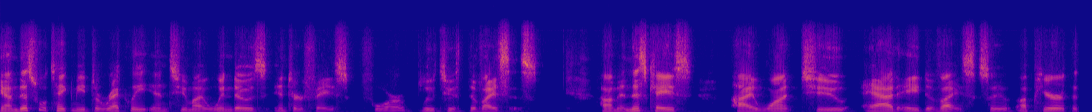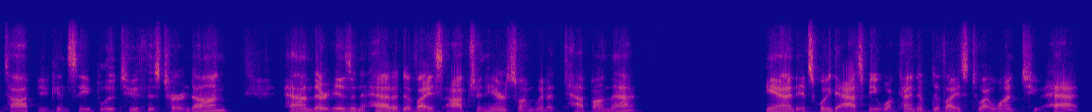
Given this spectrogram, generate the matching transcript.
And this will take me directly into my Windows interface for Bluetooth devices. Um, in this case, I want to add a device. So up here at the top, you can see Bluetooth is turned on and there is an add a device option here. So I'm going to tap on that and it's going to ask me what kind of device do I want to add.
